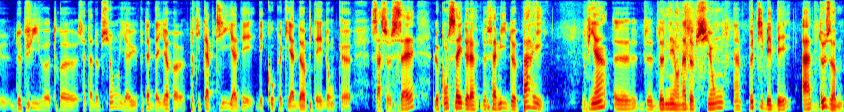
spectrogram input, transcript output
euh, depuis votre, euh, cette adoption, il y a eu peut-être d'ailleurs, petit à petit, il y a des, des, couples qui adoptent et donc ça se sait. Le Conseil de, la, de famille de Paris vient de donner en adoption un petit bébé à deux hommes.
